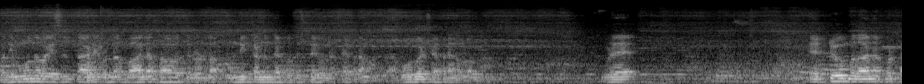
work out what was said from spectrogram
പതിമൂന്ന് വയസ്സിൽ താഴെയുള്ള ബാലഭാവത്തിലുള്ള ഉണ്ണിക്കണ്ണിന്റെ പ്രതിഷ്ഠയുള്ള ക്ഷേത്രമാണ്. അപൂർവ ക്ഷേത്രങ്ങളിലൊന്നാണ് ഇവിടെ ഏറ്റവും പ്രധാനപ്പെട്ട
